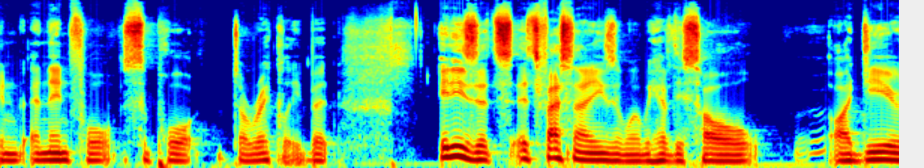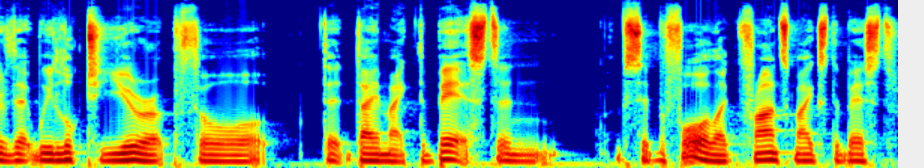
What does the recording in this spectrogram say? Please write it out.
and, and then for support directly. But it is. It's it's fascinating when we have this whole idea that we look to Europe for that they make the best. And I've said before, like France makes the best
